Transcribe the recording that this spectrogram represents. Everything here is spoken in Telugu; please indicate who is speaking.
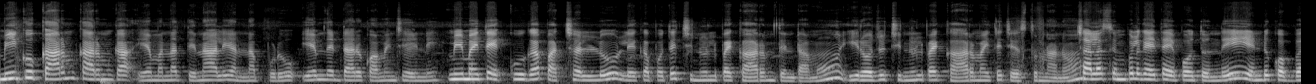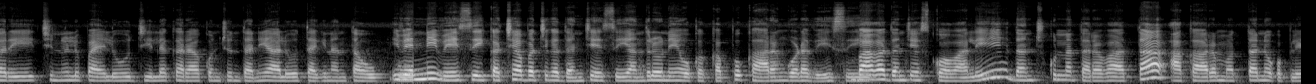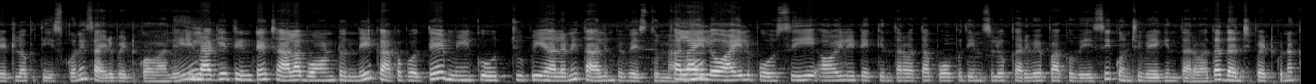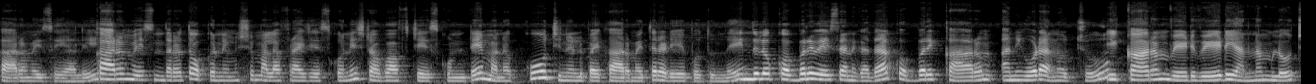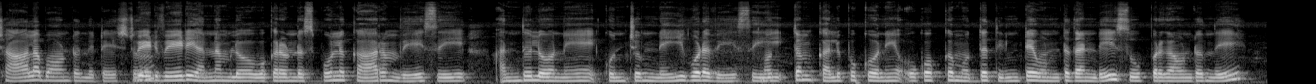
Speaker 1: మీకు కారం కారంగా ఏమన్నా తినాలి అన్నప్పుడు ఏం తింటారు కామెంట్ చేయండి. మేమైతే ఎక్కువగా పచ్చళ్ళు లేకపోతే చిన్నులపై కారం తింటాము. ఈరోజు చిన్నులపై కారం అయితే చేస్తున్నాను. చాలా సింపుల్గా అయితే అయిపోతుంది. ఎండు కొబ్బరి చిన్నులపాయలు జీలకర్ర కొంచెం ధనియాలు తగినంత ఇవన్నీ వేసి కచ్చాబచ్చగా దంచేసి అందులోనే ఒక కప్పు కారం కూడా వేసి బాగా దంచేసుకోవాలి. దంచుకున్న తర్వాత ఆ కారం మొత్తాన్ని ఒక ప్లేట్లోకి తీసుకొని సైడ్ పెట్టుకోవాలి. ఇలాగే తింటే చాలా బాగుంటుంది. కాకపోతే మీకు చూపియాలని తాలింపు వేస్తున్నాను. కళాయిలో ఆయిల్ పోసి ఆయిల్ ఎక్కిన తర్వాత పోపు దినుసులు కరివేపాకు వేసి కొంచెం వేగిన తర్వాత దంచి పెట్టుకున్న కారం వేసేయాలి. కారం వేసిన తర్వాత ఒక్క నిమిషం అలా ఫ్రై చేసుకొని స్టవ్ ఆఫ్ చేసుకుంటే మనకు చిన్నులపై కారం అయితే రెడీ అయిపోతుంది. ఇందులో కొబ్బరి వేసాను కదా కొబ్బరి కారం అని కూడా అనొచ్చు. ఈ కారం వేడి వేడి అన్నంలో చాలా బాగుంటుంది టేస్ట్. వేడి వేడి అన్నంలో ఒక రెండు స్పూన్ల కారం వేసి అందులోనే కొంచెం నెయ్యి కూడా వేసి మొత్తం కలుపుకొని ఒక్కొక్క ముద్ద తింటే ఉంటుందండి. సూపర్గా ఉంటుంది.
